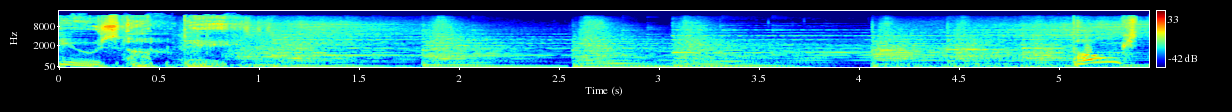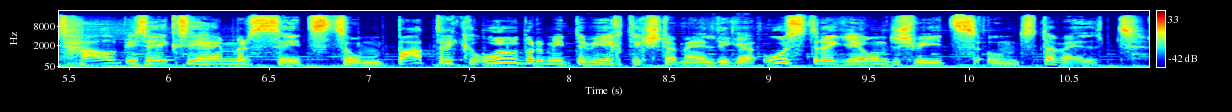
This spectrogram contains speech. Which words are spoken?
News Update. Punkt halb sechs haben wir jetzt zum Patrick Ulber mit den wichtigsten Meldungen aus der Region der Schweiz und der Welt.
